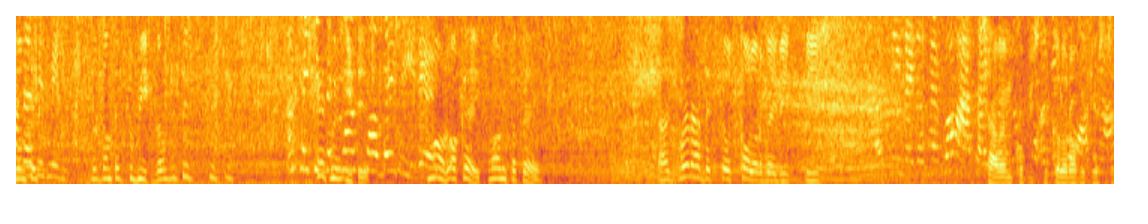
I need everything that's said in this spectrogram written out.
Don't take, no, don't take too big. No, I'm taking Cat will small, eat it. small baby there. Small, okay, small is okay. Uh, where are the, those color baby fish? I think they don't have one. I say- Chciałem kupić tych kolorowych jeszcze,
